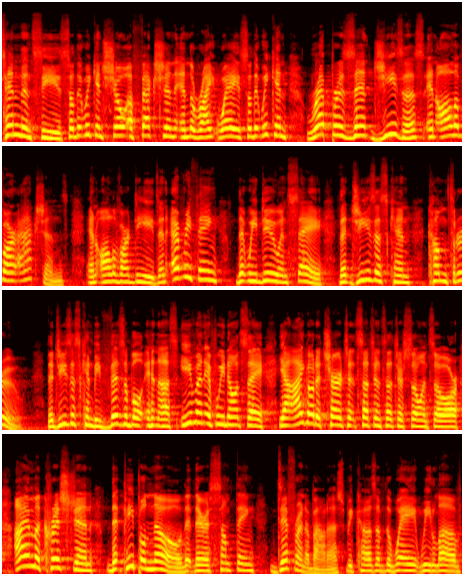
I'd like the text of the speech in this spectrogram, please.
tendencies, so that we can show affection in the right way, so that we can represent Jesus in all of our actions and all of our deeds and everything that we do and say, that Jesus can come through that Jesus can be visible in us, even if we don't say, Yeah, I go to church at such and such or so and so, or I'm a Christian, that people know that there is something different about us because of the way we love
